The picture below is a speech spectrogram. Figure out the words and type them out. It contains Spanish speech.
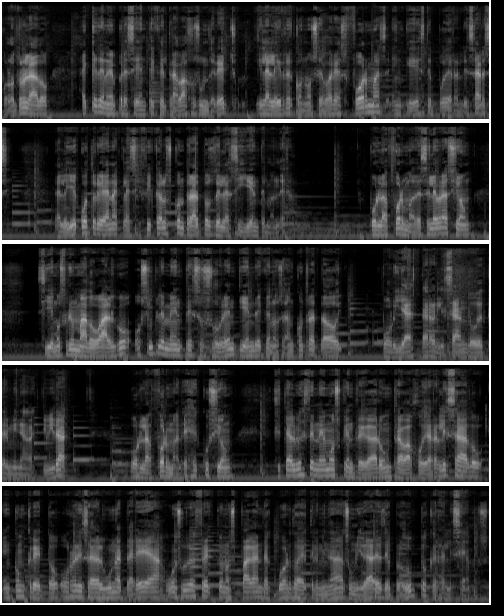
Por otro lado, hay que tener presente que el trabajo es un derecho y la ley reconoce varias formas en que éste puede realizarse. La ley ecuatoriana clasifica los contratos de la siguiente manera. Por la forma de celebración, si hemos firmado algo o simplemente se sobreentiende que nos han contratado por ya estar realizando determinada actividad. Por la forma de ejecución, si tal vez tenemos que entregar un trabajo ya realizado en concreto o realizar alguna tarea o en su defecto nos pagan de acuerdo a determinadas unidades de producto que realicemos.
